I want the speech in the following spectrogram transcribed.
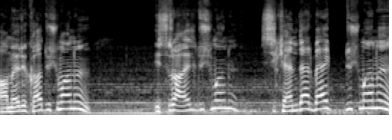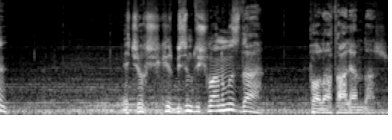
Amerika düşmanı. İsrail düşmanı. Skenderbeg düşmanı. E çok şükür bizim düşmanımız da Polat Alemdar.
